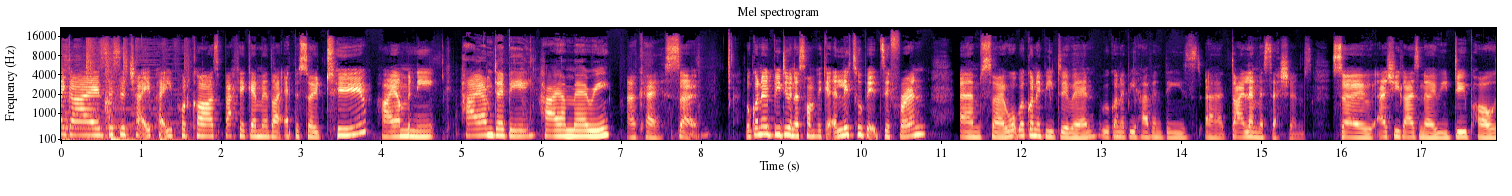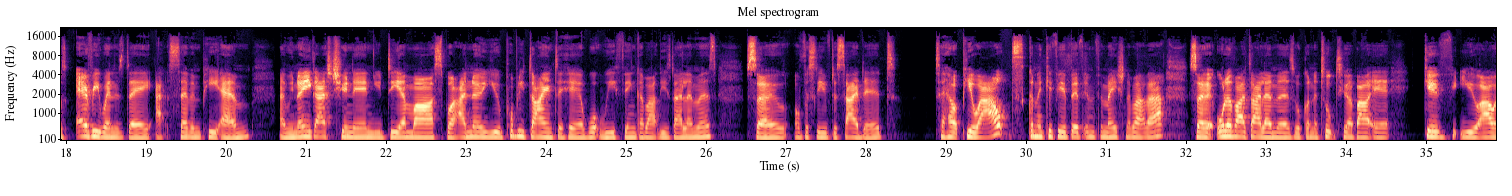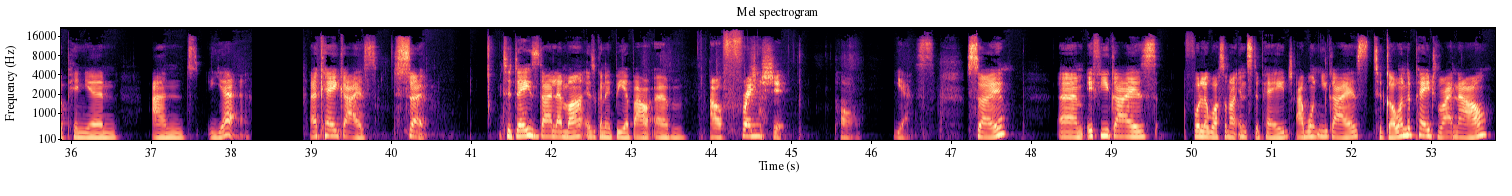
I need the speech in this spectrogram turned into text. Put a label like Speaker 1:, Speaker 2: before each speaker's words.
Speaker 1: Hi guys, this is Chatty Patty Podcast back again with our episode two. Hi, I'm Monique.
Speaker 2: Hi, I'm Debby.
Speaker 3: Hi, I'm Mary.
Speaker 1: Okay, so we're going to be doing something a little bit different. Um, so what we're going to be doing, we're going to be having these uh, dilemma sessions. So as you guys know, we do polls every Wednesday at 7 p.m. And we know you guys tune in, you DM us, but I know you're probably dying to hear what we think about these dilemmas. So obviously, we've decided to help you out. Going to give you a bit of information about that. So all of our dilemmas, we're going to talk to you about it, give you our opinion, and yeah. Okay, guys. So today's dilemma is going to be about um our friendship poll. Yes. So um if you guys follow us on our Insta page, I want you guys to go on the page right now.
